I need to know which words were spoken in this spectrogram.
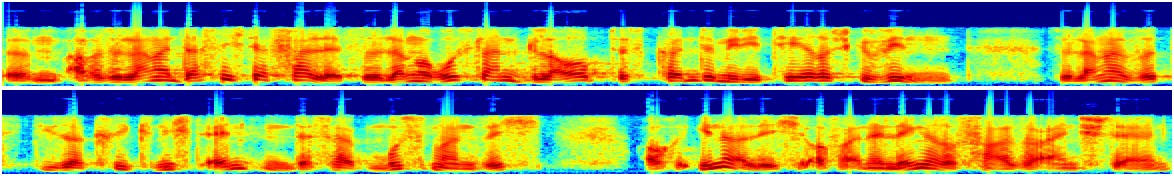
Ähm, aber solange das nicht der Fall ist, solange Russland glaubt, es könnte militärisch gewinnen, solange wird dieser Krieg nicht enden. Deshalb muss man sich auch innerlich auf eine längere Phase einstellen,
